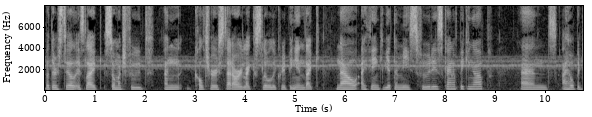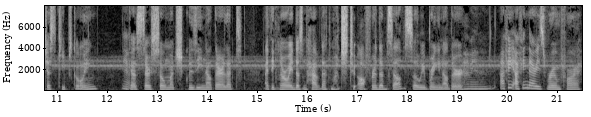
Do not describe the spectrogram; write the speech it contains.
But there still is like so much food and cultures that are like slowly creeping in. Like now, I think Vietnamese food is kind of picking up, and I hope it just keeps going Yeah. because there's so much cuisine out there that I think Norway doesn't have that much to offer themselves. So we bring in other. I mean, I think I think there is room for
